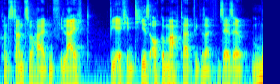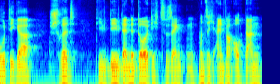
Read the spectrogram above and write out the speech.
konstant zu halten. Vielleicht, wie ATT es auch gemacht hat, wie gesagt, ein sehr, sehr mutiger Schritt, die Dividende deutlich zu senken und sich einfach auch dann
